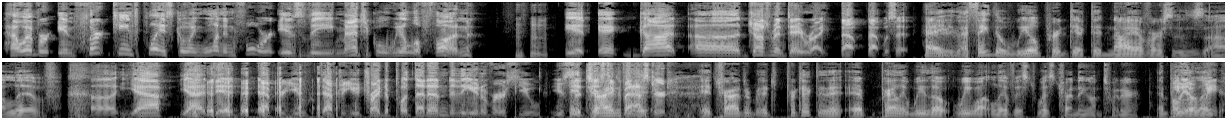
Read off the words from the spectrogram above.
However, in 13th place, going one and four, is the magical wheel of fun. it it got uh, Judgment Day right. That that was it. Hey, I think the wheel predicted Nia versus uh, Liv. Uh, yeah, yeah, it did. after you after you tried to put that into the universe, you you sadistic bastard. It, it tried to. It predicted it. Apparently, we though we want Liv was, was trending on Twitter, and Oh, people yeah, are like, we-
